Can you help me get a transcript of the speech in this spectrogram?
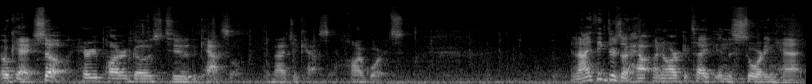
Okay, so Harry Potter goes to the castle, the magic castle, Hogwarts. And I think there's a, an archetype in the sorting hat,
